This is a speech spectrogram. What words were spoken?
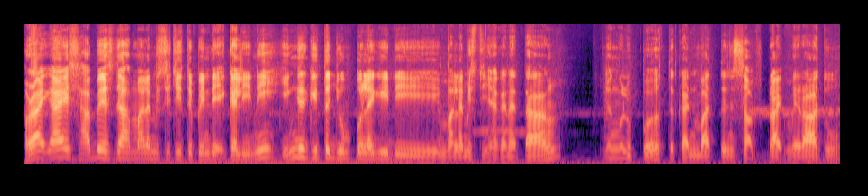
Alright guys. Habis dah Malam Misteri Cerita Pendek kali ni. Hingga kita jumpa lagi di Malam Misteri yang akan datang. Jangan lupa tekan button subscribe merah tu.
